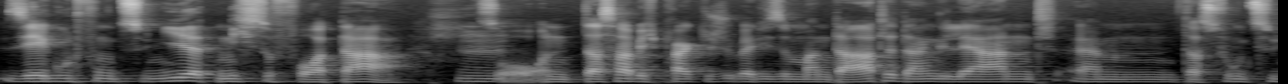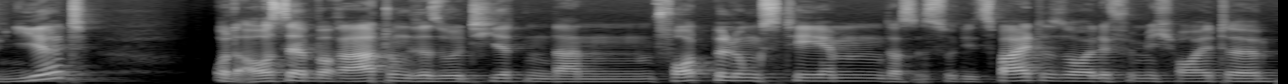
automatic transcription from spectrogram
sehr gut funktioniert, nicht sofort da. Mhm. So, und das habe ich praktisch über diese Mandate dann gelernt, ähm, das funktioniert. Und aus der Beratung resultierten dann Fortbildungsthemen. Das ist so die zweite Säule für mich heute.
